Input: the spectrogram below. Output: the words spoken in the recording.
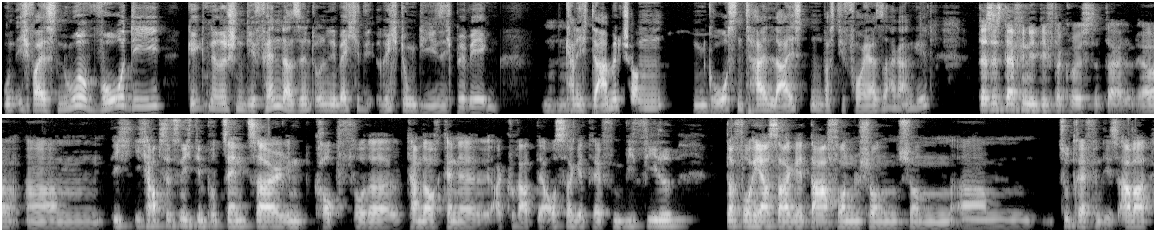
und ich weiß nur, wo die gegnerischen Defender sind und in welche Richtung die sich bewegen. Mhm. Kann ich damit schon einen großen Teil leisten, was die Vorhersage angeht? Das ist definitiv der größte Teil. Ja. Ähm, ich ich habe es jetzt nicht in Prozentzahl im Kopf oder kann auch keine akkurate Aussage treffen, wie viel der Vorhersage davon schon schon ähm, zutreffend ist. Aber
